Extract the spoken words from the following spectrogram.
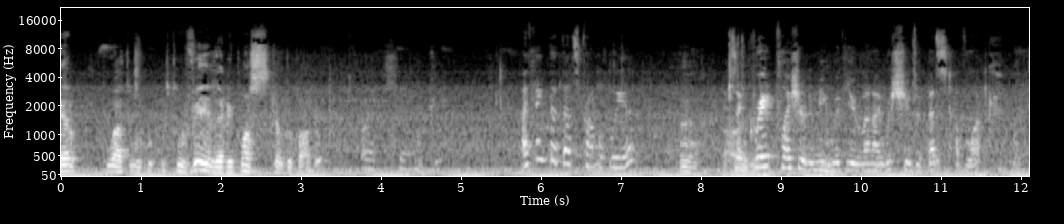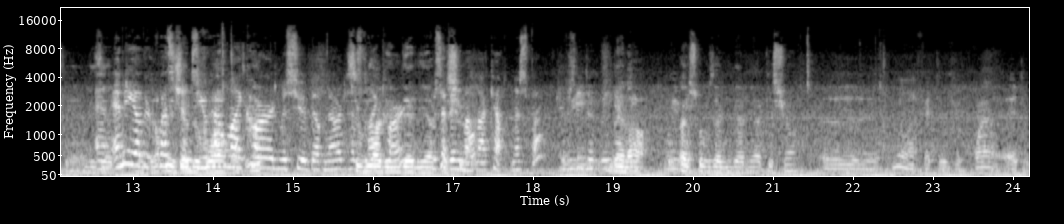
elle trou- trouver les réponses quelque part d'autre. Okay. I think that that's probably it. Euh, It's a great pleasure to meet with you, and I wish you the best of luck. ok, And any un other grand plaisir questions? You have my card, Monsieur Bernard has Si vous my card. Vous avez ma, question. ma carte, n'est-ce pas? Je vous ai Oui. Bernard, Oui, oui. est-ce que vous avez une dernière question? Euh, non, en fait, je crois être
